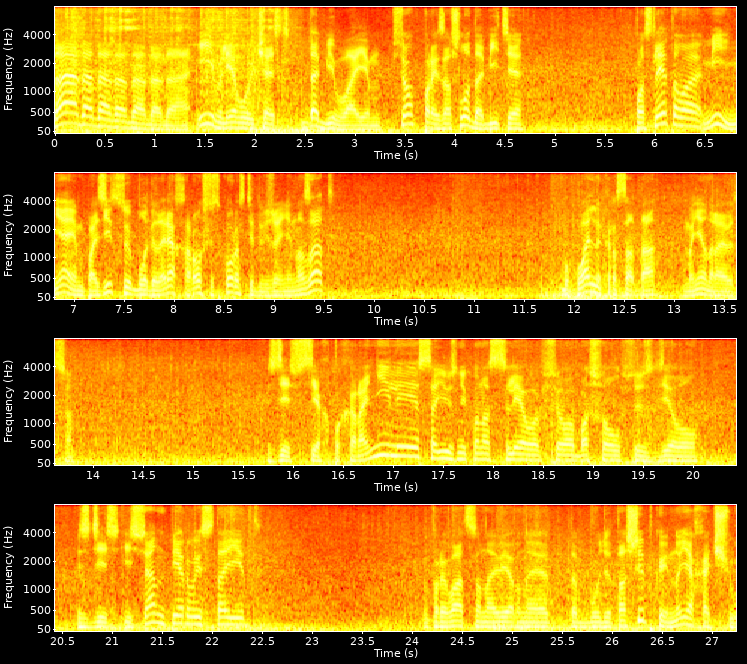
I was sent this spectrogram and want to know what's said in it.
Да-да-да-да-да-да-да. И в левую часть добиваем. Все, произошло добитие. После этого меняем позицию благодаря хорошей скорости движения назад. Буквально красота. Мне нравится. Здесь всех похоронили. Союзник у нас слева все обошел, все сделал. Здесь Исян первый стоит. Врываться, наверное, это будет ошибкой, но я хочу.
